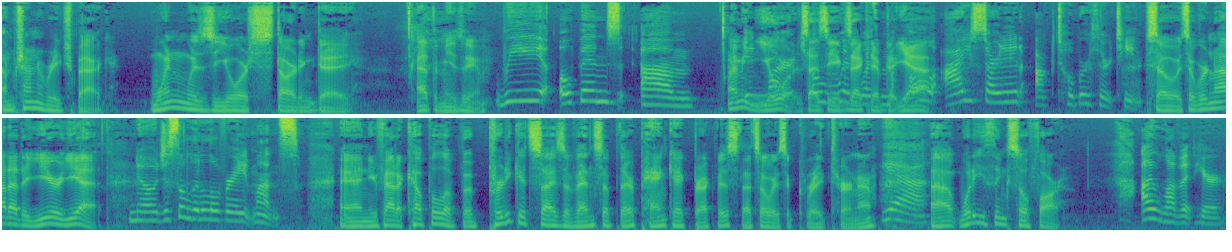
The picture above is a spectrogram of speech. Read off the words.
I'm trying to reach back, when was your starting day at the museum? We opened. Um, I mean yours March. as the Oh, was executive. my- yeah. Oh, I started October 13th. So, so we're not at a year yet, No, just a little over eight months. and you've had a couple of uh, pretty good size events up there. Pancake breakfast, that's always a great turnout. Yeah. Uh, what do you think so far? I love it here.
